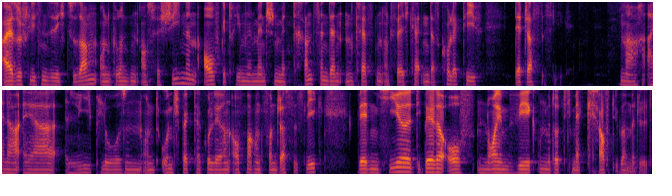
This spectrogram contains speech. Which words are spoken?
Also schließen sie sich zusammen und gründen aus verschiedenen aufgetriebenen Menschen mit transzendenten Kräften und Fähigkeiten das Kollektiv der Justice League. Nach einer eher lieblosen und unspektakulären Aufmachung von Justice League werden hier die Bilder auf neuem Weg und mit deutlich mehr Kraft übermittelt.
